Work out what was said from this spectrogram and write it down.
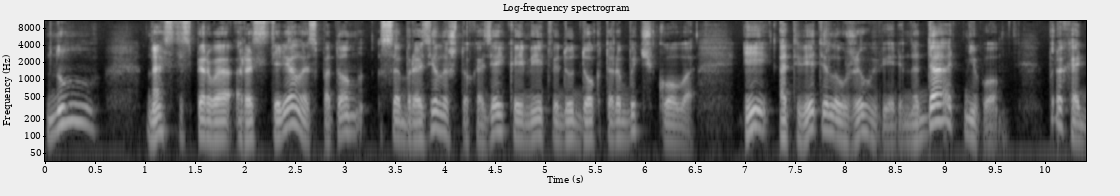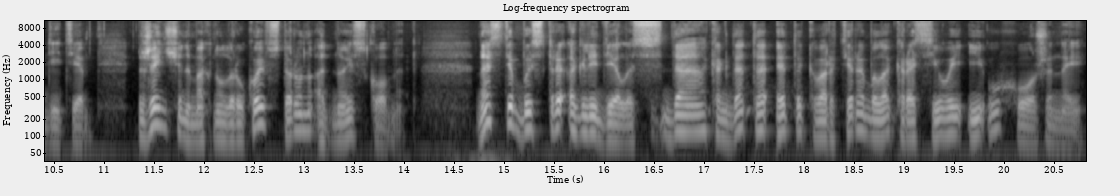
«Ну...» Настя сперва растерялась, потом сообразила, что хозяйка имеет в виду доктора Бычкова, и ответила уже уверенно. «Да, от него. Проходите». Женщина махнула рукой в сторону одной из комнат. Настя быстро огляделась. Да, когда-то эта квартира была красивой и ухоженной,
